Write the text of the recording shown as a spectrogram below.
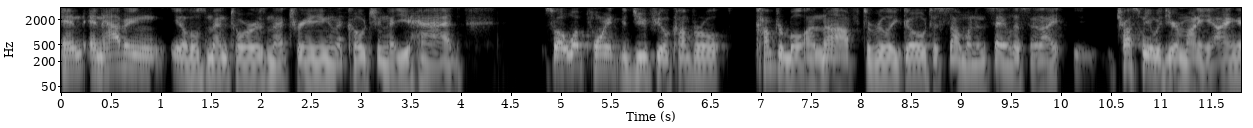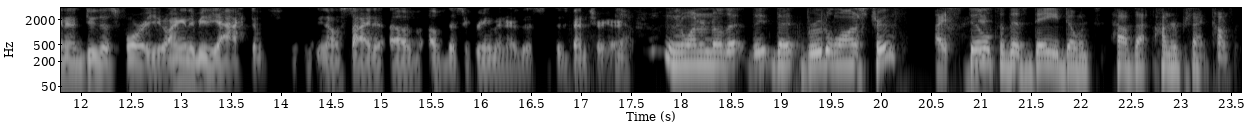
And and having you know those mentors and that training and the coaching that you had. So at what point did you feel comfortable comfortable enough to really go to someone and say, listen, I trust me with your money. I'm going to do this for you. I'm going to be the active, you know, side of, of this agreement or this, this venture here. Yeah. You want to know the, the, the brutal, honest truth? I still yeah. to this day don't have that 100% comfort.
